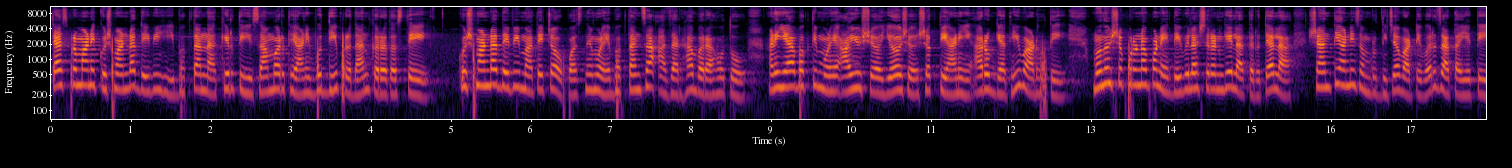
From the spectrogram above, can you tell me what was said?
त्याचप्रमाणे कुष्मांडा देवी ही भक्तांना कीर्ती सामर्थ्य आणि बुद्धी प्रदान करत असते. कुष्मांडा देवी मातेच्या उपासनेमुळे भक्तांचा आजार हा बरा होतो आणि या भक्तीमुळे आयुष्य यश शक्ती आणि आरोग्यातही वाढ होते. मनुष्य पूर्णपणे देवीला शरण गेला तर त्याला शांती आणि समृद्धीच्या वाटेवर जाता येते.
